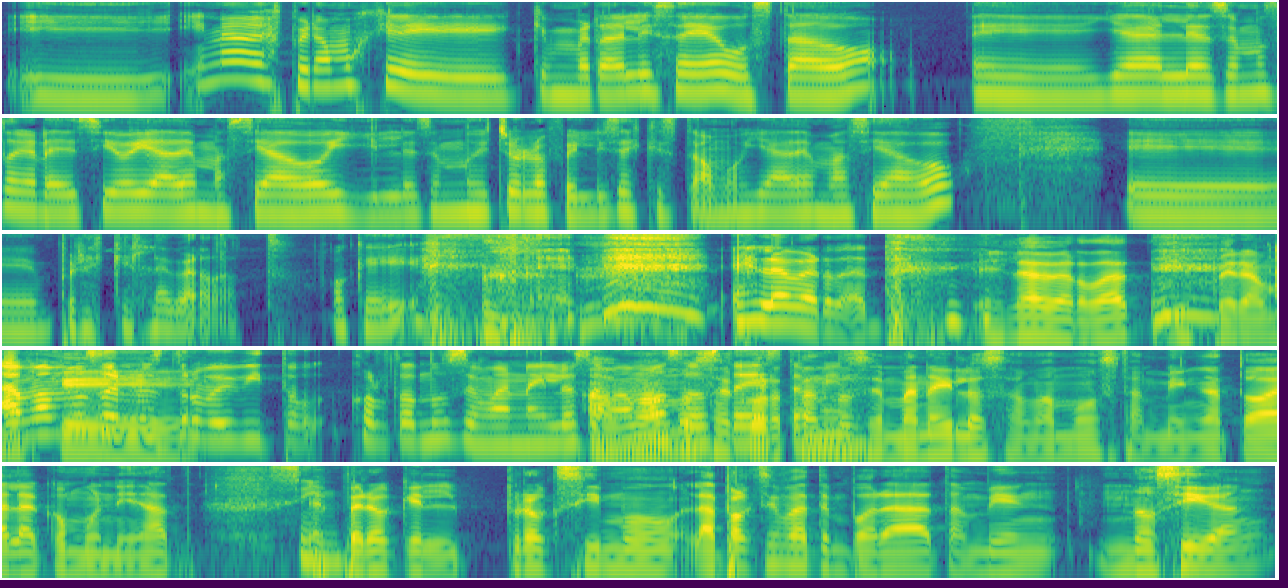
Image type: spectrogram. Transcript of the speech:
Y, y nada, esperamos que, que en verdad les haya gustado. Eh, ya les hemos agradecido ya demasiado y les hemos dicho lo felices que estamos ya demasiado. Eh, pero es que es la verdad, ¿ok? es la verdad. Es la verdad y esperamos Amamos que a nuestro bebito cortando semana y los amamos, amamos a a ustedes Cortando también. Semana y los amamos también a toda la comunidad. Sí. Espero que el próximo, la próxima temporada también nos sigan,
